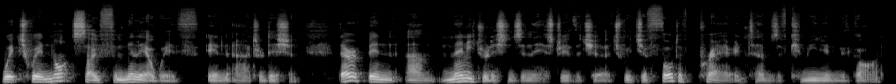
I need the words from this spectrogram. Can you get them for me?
which we're not so familiar with in our tradition. There have been um, many traditions in the history of the church which have thought of prayer in terms of communion with God,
